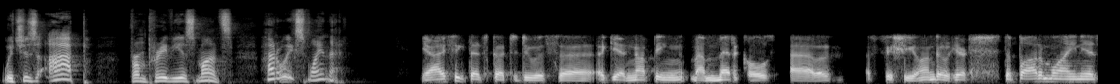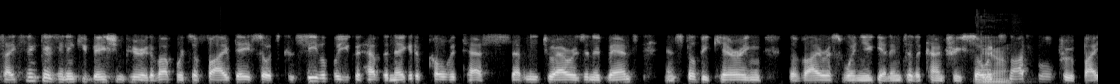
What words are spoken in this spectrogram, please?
which is up from previous months. How do we explain that? Yeah, I think that's got to do with, uh, again, not being a medical uh, aficionado here. The bottom line is, I think there's an incubation period of upwards of five days. So it's conceivable you could have the negative COVID test 72 hours in advance and still be carrying the virus when you get into the country. So yeah. it's not foolproof by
